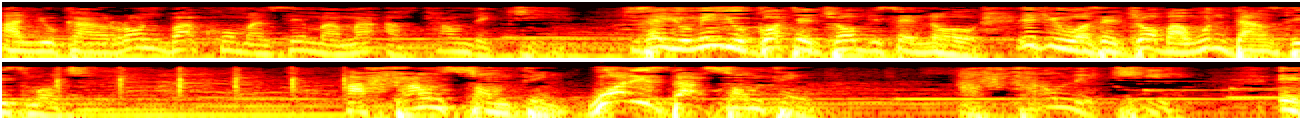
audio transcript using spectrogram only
and you can run back home and say, Mama, I've found a key. She said, You mean you got a job? He said, No. If it was a job, I wouldn't dance this much. I found something. What is that something? I found a key. A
